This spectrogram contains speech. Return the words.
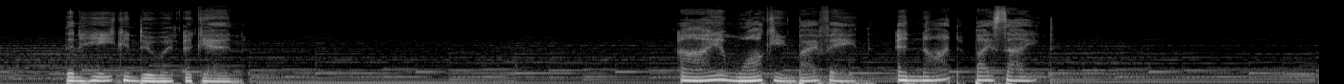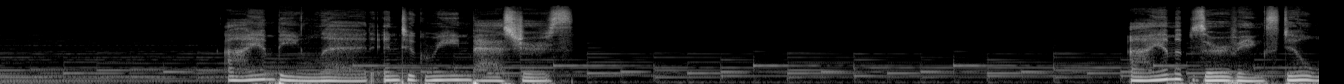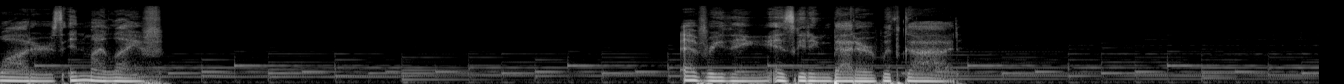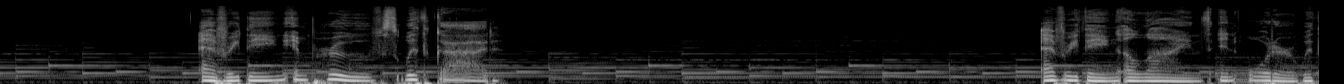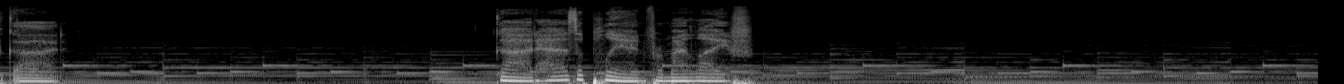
then He can do it again. I am walking by faith and not by sight. I am being led into green pastures. I am observing still waters in my life. Everything is getting better with God. Everything improves with God. Everything aligns in order with God. God has a plan for my life.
